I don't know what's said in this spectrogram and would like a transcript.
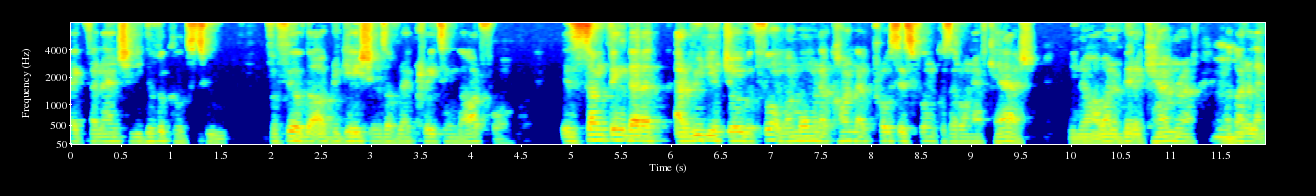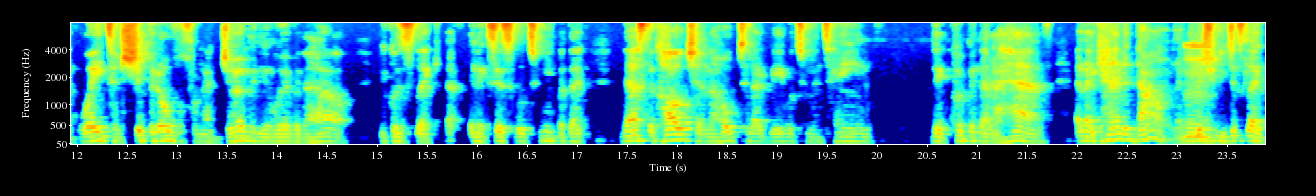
like financially difficult to fulfill the obligations of like creating the art form is something that I, I really enjoy with film. One moment I can't like process film because I don't have cash. You know, I want a better camera. I Mm. gotta like wait and ship it over from like Germany or wherever the hell because it's like inaccessible to me. But like that's the culture, and I hope to like be able to maintain the equipment that I have and like hand it down. Like Mm. literally just like,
